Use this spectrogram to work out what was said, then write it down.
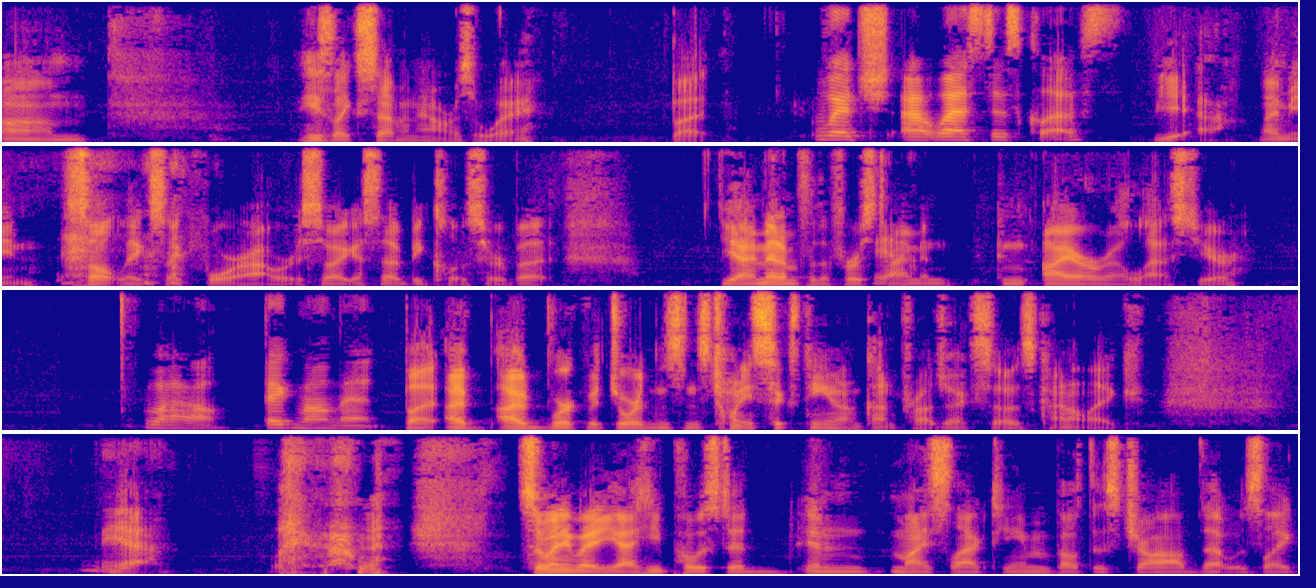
Um, he's like seven hours away, but which out west is close. yeah, I mean Salt Lake's like four hours, so I guess that'd be closer. But yeah, I met him for the first Yeah. time in, in IRL last year. Wow. Big moment. But I I'd worked with Jordan since 2016 on gun projects, so it's kind of like Yeah. so anyway, yeah, he posted in my Slack team about this job that was like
